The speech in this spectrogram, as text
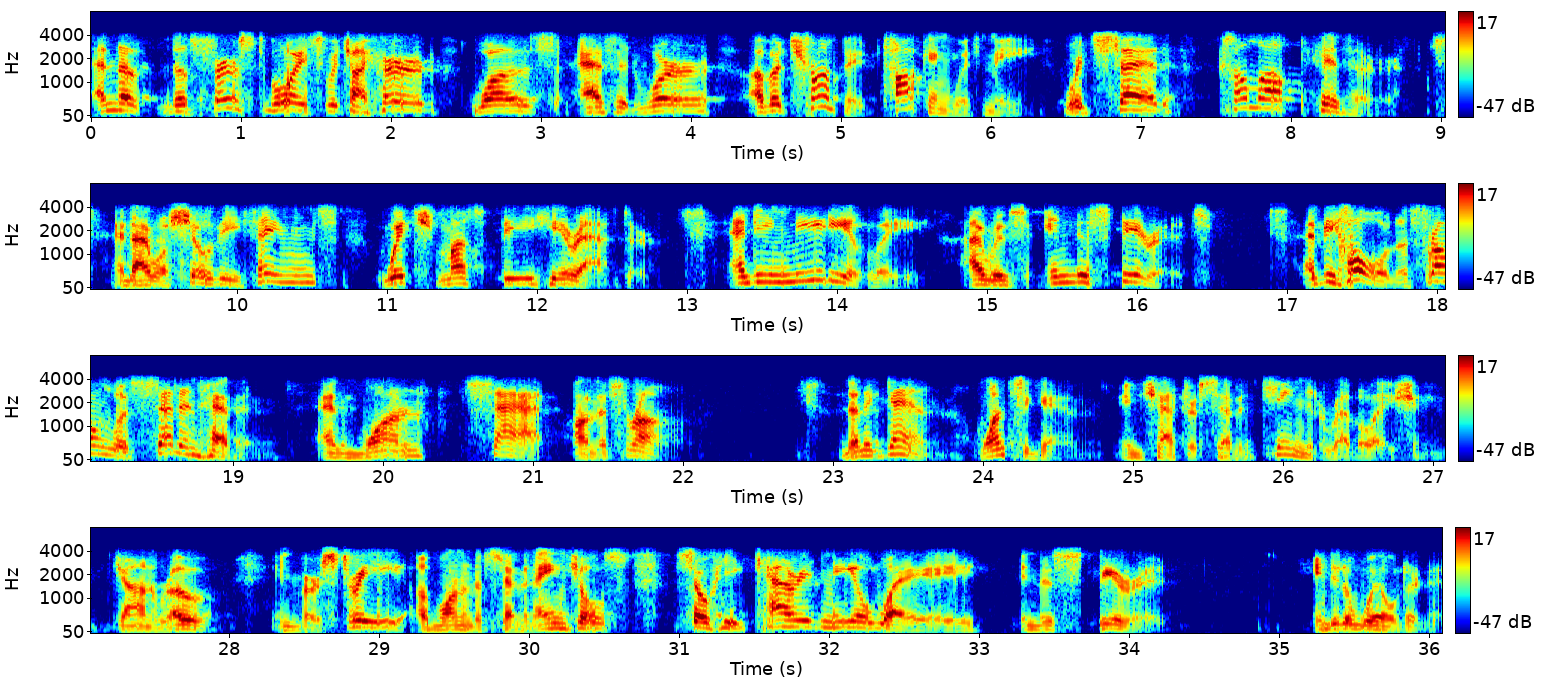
And the, the first voice which I heard was, as it were, of a trumpet talking with me, which said, Come up hither, and I will show thee things which must be hereafter. And immediately I was in the Spirit. And behold, a throne was set in heaven, and one sat on the throne. Then again, once again, in chapter 17 of the Revelation, John wrote in verse 3 of one of the seven angels. So he carried me away in the spirit into the wilderness.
